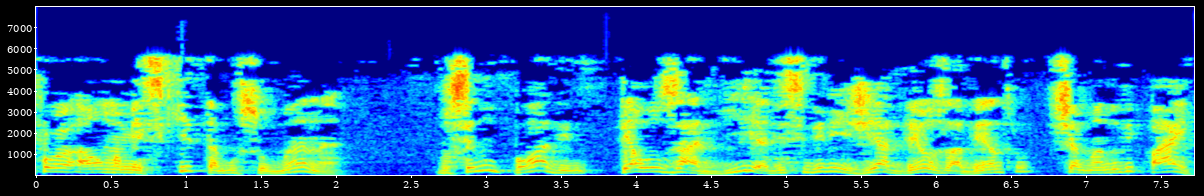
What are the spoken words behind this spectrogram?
for a uma mesquita muçulmana, você não pode ter a ousadia de se dirigir a Deus lá dentro chamando de Pai.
